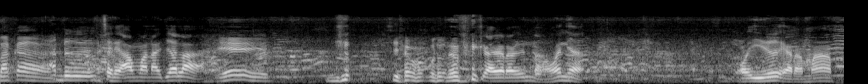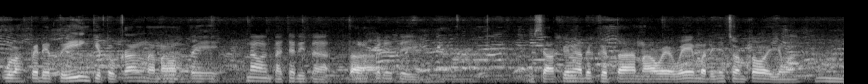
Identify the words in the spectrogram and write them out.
maka Aduh, cari aman aja lah. eh siapa Tapi ka era naonnya? Oh iya, era mah ulah pede teuing gitu Kang, nanaon teh. naon tak cerita Tah. ulah pede teuing misalkan ada ketan aww merenya contoh ya mah hmm.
